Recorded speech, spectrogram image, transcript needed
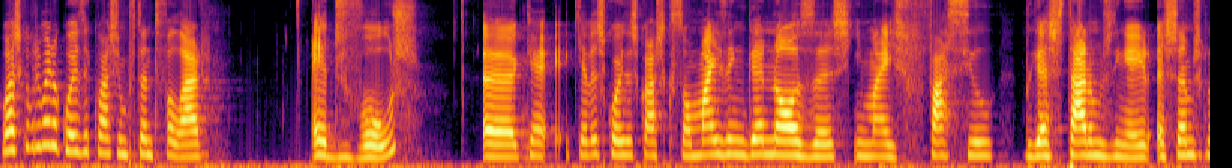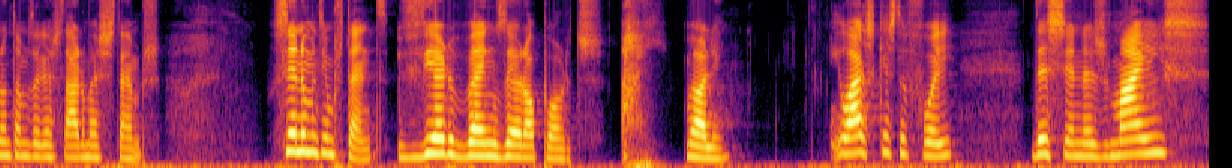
Eu acho que a primeira coisa que eu acho importante falar é dos voos, uh, que, é, que é das coisas que eu acho que são mais enganosas e mais fácil de gastarmos dinheiro. Achamos que não estamos a gastar, mas estamos. Sendo muito importante, ver bem os aeroportos. Ai, olhem, eu acho que esta foi das cenas mais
